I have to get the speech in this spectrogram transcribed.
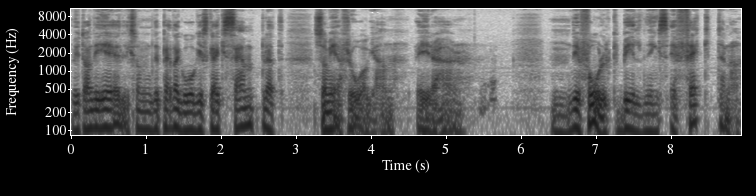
utan det är liksom det pedagogiska exemplet som är frågan i det här. Mm, det är folkbildningseffekterna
